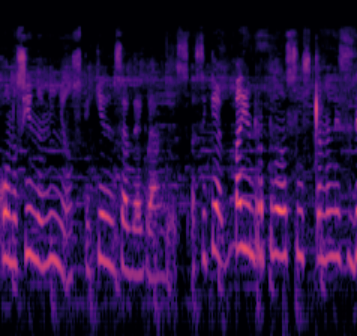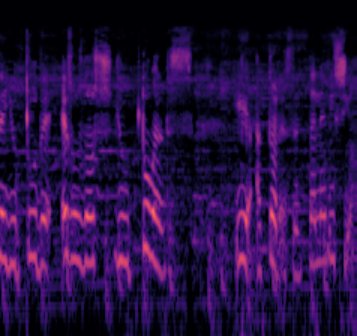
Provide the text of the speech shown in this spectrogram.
Conociendo Niños que quieren ser de grandes. Así que vayan rápido a sus canales de YouTube de esos dos youtubers y actores de televisión.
